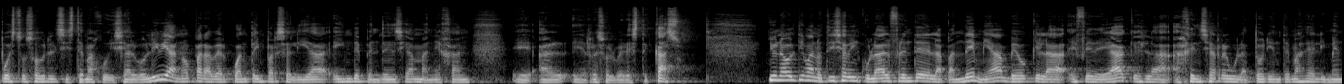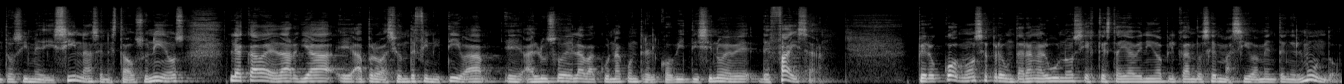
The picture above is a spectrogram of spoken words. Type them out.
puestos sobre el sistema judicial boliviano para ver cuánta imparcialidad e independencia manejan al resolver este caso. Y una última noticia vinculada al frente de la pandemia. Veo que la FDA, que es la agencia regulatoria en temas de alimentos y medicinas en Estados Unidos, le acaba de dar ya eh, aprobación definitiva eh, al uso de la vacuna contra el COVID-19 de Pfizer. Pero ¿cómo? Se preguntarán algunos si es que esta ya ha venido aplicándose masivamente en el mundo.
